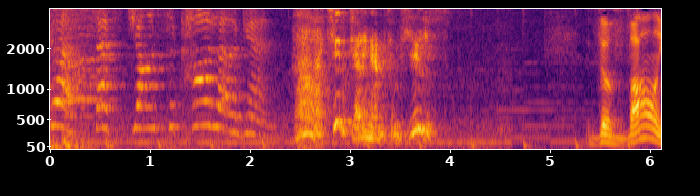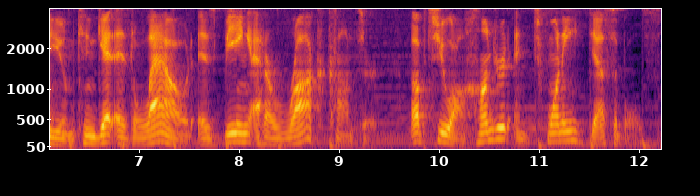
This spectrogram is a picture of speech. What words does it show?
Gus, that's John Cicada again. Oh, I keep getting them confused. The volume can get as loud as being at a rock concert, up to 120 decibels.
